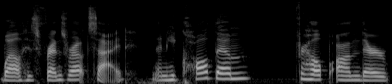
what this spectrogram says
while his friends were outside. Then he called them for help on their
